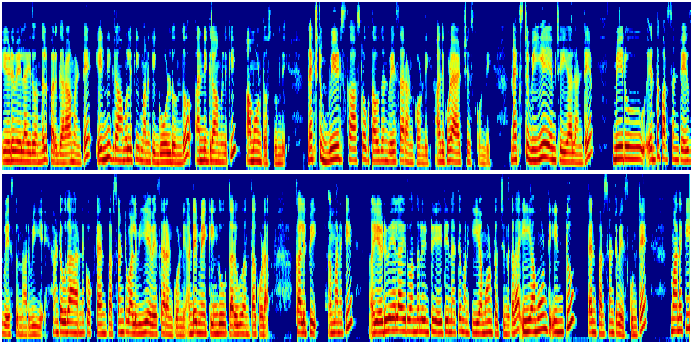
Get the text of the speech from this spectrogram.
ఏడు వేల ఐదు వందలు పర్ గ్రామ్ అంటే ఎన్ని గ్రాములకి మనకి గోల్డ్ ఉందో అన్ని గ్రాములకి అమౌంట్ వస్తుంది. నెక్స్ట్ బీడ్స్ కాస్ట్ ఒక థౌజండ్ వేశారనుకోండి అది కూడా యాడ్ చేసుకోండి. నెక్స్ట్ విఏ ఏం చేయాలంటే మీరు ఎంత పర్సంటేజ్ వేస్తున్నారు విఏ? అంటే ఉదాహరణకు ఒక టెన్ పర్సెంట్ వాళ్ళు విఏ వేశారనుకోండి అంటే మేకింగ్ తరుగు అంతా కూడా కలిపి మనకి ఏడు వేల ఐదు వందలు ఇంటూ ఎయిటీన్ అయితే మనకి ఈ అమౌంట్ వచ్చింది కదా. ఈ అమౌంట్ ఇంటూ టెన్ పర్సెంట్ వేసుకుంటే మనకి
